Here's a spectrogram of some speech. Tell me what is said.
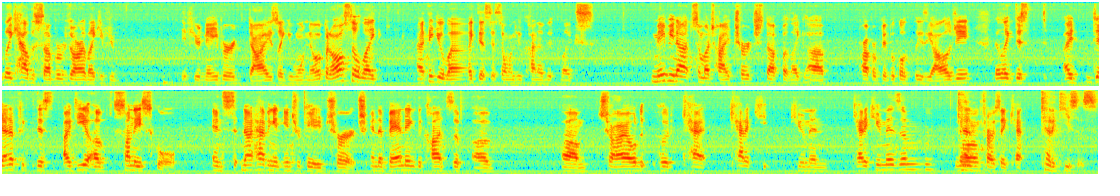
like how the suburbs are. Like if you if your neighbor dies, like you won't know it. But also like I think you like this as someone who kind of likes maybe not so much high church stuff, but like uh, proper biblical ecclesiology. That like this identify this idea of Sunday school and not having an integrated church and abandoning the concept of um, childhood cat catechumen catechumenism. You know what I'm trying to say? Cat- Catechesis.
